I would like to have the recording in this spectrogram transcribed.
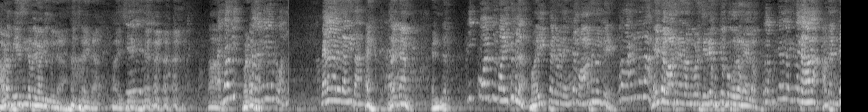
അവിടെ പി എസ് സിന്റെ പരിപാടി ഒന്നുമില്ല മനസ്സിലായില്ല? ഇവിടെ ബൈക്കല്ലോ എന്റെ വാഹനമല്ലേ. എന്റെ വാഹനം ഇവിടെ ചെറിയ കുട്ടിയൊക്കെ പോലും അറിയാലോ. അതല്ല?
